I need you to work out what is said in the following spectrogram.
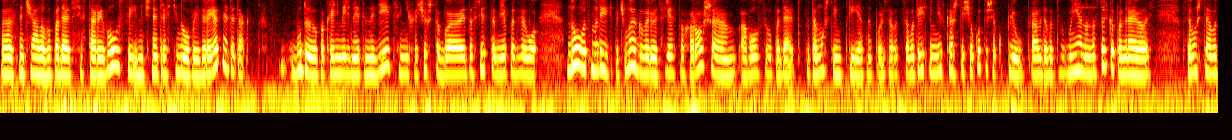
Э, сначала выпадают все старые волосы и начинают расти новые. Вероятно, это так буду, по крайней мере, на это надеяться. Не хочу, чтобы это средство меня подвело. Но вот смотрите, почему я говорю, это средство хорошее, а волосы выпадают. Потому что им приятно пользоваться. Вот если мне скажут, еще купишь, я куплю. Правда, вот мне оно настолько понравилось. Потому что вот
